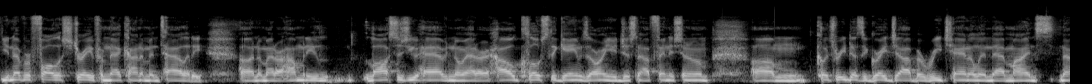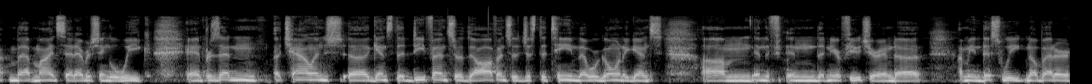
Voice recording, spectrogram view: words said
you never fall astray from that kind of mentality. Uh, no matter how many losses you have, no matter how close the games are, and you're just not finishing them. Um, Coach Reid does a great job of rechanneling that minds that mindset every single week and presenting a challenge uh, against the defense or the offense or just the team that we're going against um, in the in the near future. And uh, I mean, this week, no better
